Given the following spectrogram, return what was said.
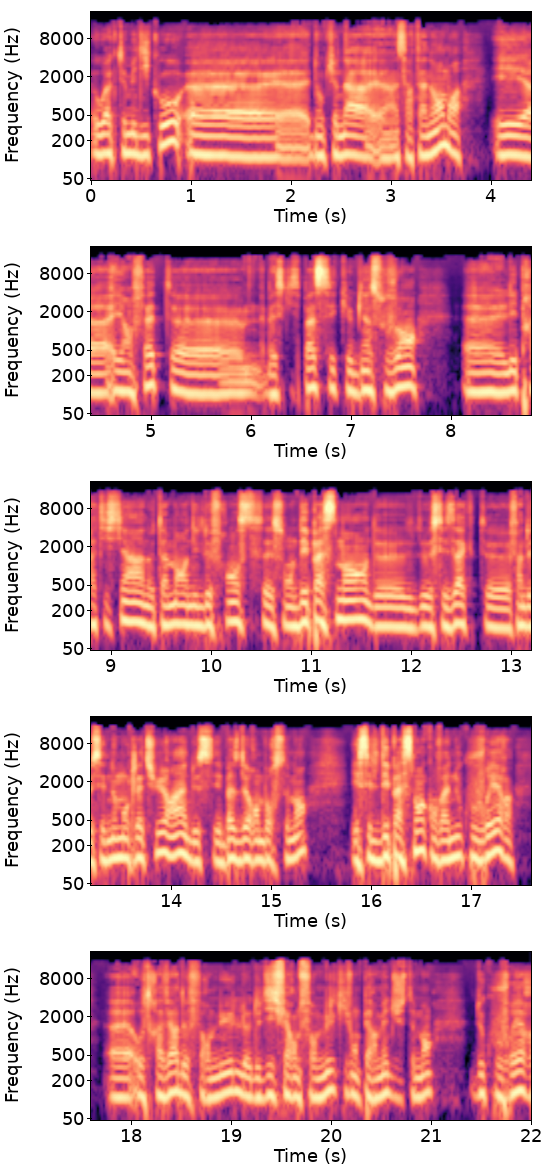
ou actes médicaux. Donc il y en a un certain nombre. Et, en fait, ben, ce qui se passe, c'est que bien souvent, les praticiens, notamment en Ile-de-France, sont en dépassement de, de, ces actes, enfin de ces nomenclatures, hein, de ces bases de remboursement. Et c'est le dépassement qu'on va nous couvrir au travers de formules, de différentes formules qui vont permettre justement de couvrir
